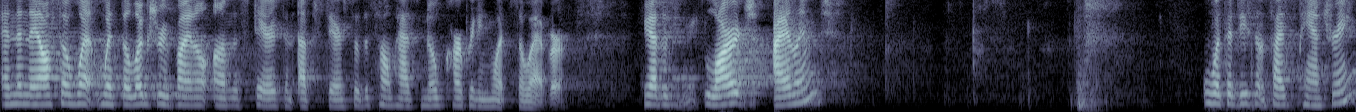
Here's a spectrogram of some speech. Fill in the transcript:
And then they also went with the luxury vinyl on the stairs and upstairs, so this home has no carpeting whatsoever. You have this large island with a decent sized pantry.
